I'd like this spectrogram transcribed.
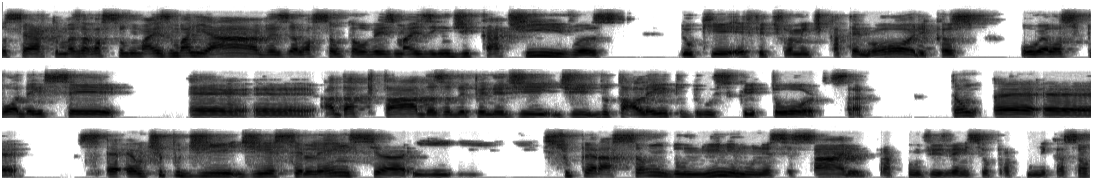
tá certo? Mas elas são mais maleáveis, elas são talvez mais indicativas do que efetivamente categóricas, ou elas podem ser é, é, adaptadas a depender de, de, do talento do escritor, tá certo? Então, é, é, é um tipo de, de excelência e, e superação do mínimo necessário para convivência ou para comunicação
